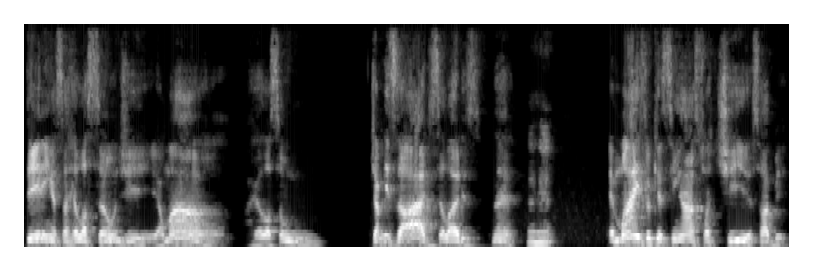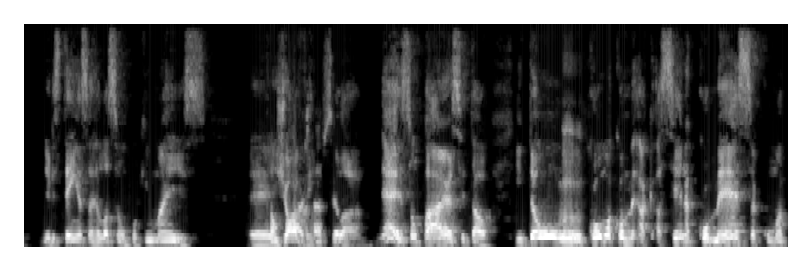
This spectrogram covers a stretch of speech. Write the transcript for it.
terem essa relação de. É uma relação de amizade, sei lá, eles, né? Uhum. É mais do que assim, ah, sua tia, sabe? Eles têm essa relação um pouquinho mais é, jovem, parça. sei lá. É, eles são parça e tal. Então, uhum. como a, a, a, cena começa com uma,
